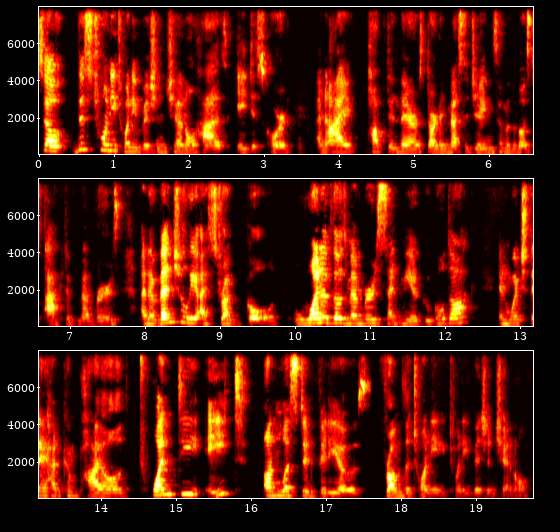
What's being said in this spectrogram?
So this 2020 Vision channel has a Discord and I popped in there, started messaging some of the most active members, and eventually I struck gold. One of those members sent me a Google Doc in which they had compiled 28 unlisted videos from the 2020 Vision channel.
